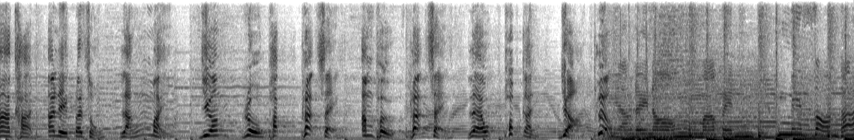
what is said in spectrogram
อาคารอเนกประสงค์หลังใหม่ เยื้องโรงพักพระแสงอำเภอพระแสงแล้วพบกันอย่าเพลิดอยากได้น้องมาเป็นมิตรซ่อนทา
